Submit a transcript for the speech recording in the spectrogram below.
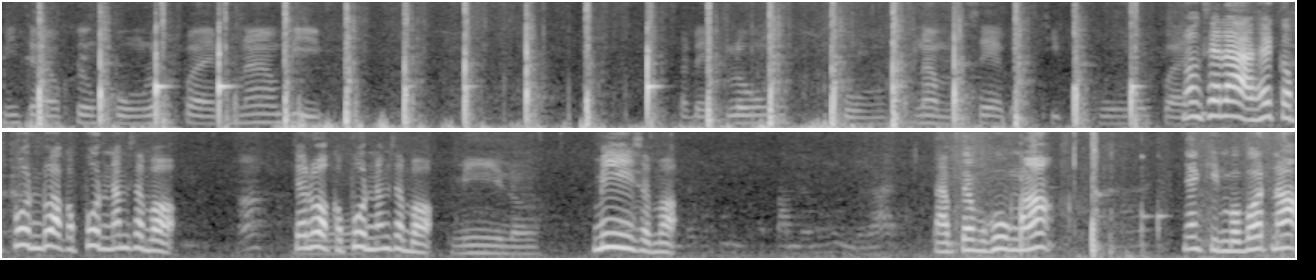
มีแต่เอาเครื่องปรุงลงไปมะนาวบีบกระเด็ก ลงปรุงน้ำมันแซ่บแบบที่ปรุงลงไปน้องใช่ล่ะให้กระปุ้นลวกกระปุ้นน้ำสะเบาะจะลวกกระปุ้นน้ำสะเบาะมีเนาะมีสะเบาะตามจำคุ้งเนาะยังกินบ่เบิดเนาะ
